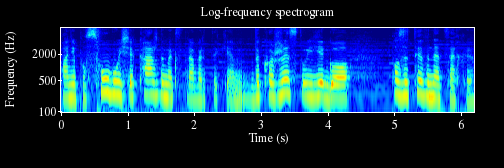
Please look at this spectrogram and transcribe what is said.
Panie, posługuj się każdym ekstrawertykiem, wykorzystuj jego pozytywne cechy.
